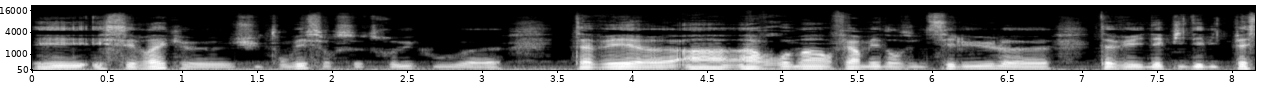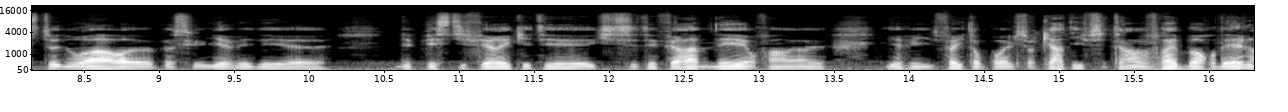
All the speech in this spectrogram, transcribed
Et, et c'est vrai que je suis tombé sur ce truc où euh, t'avais euh, un, un Romain enfermé dans une cellule, euh, t'avais une épidémie de peste noire euh, parce qu'il y avait des euh, des pestiférés qui étaient qui s'étaient fait ramener. Enfin, euh, il y avait une faille temporelle sur Cardiff. C'était un vrai bordel.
